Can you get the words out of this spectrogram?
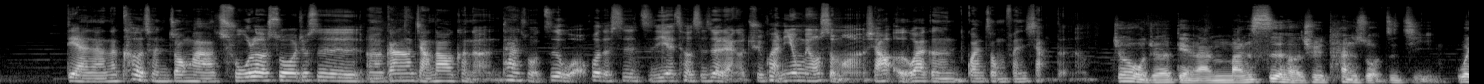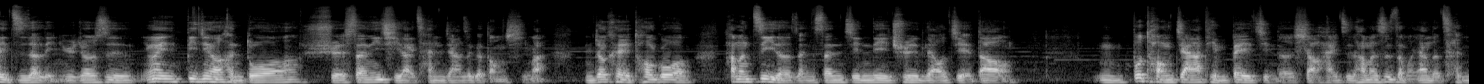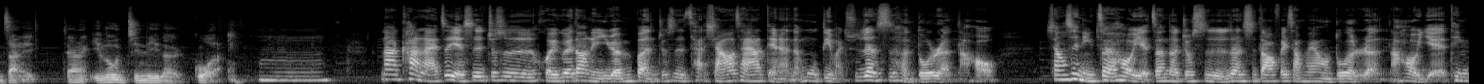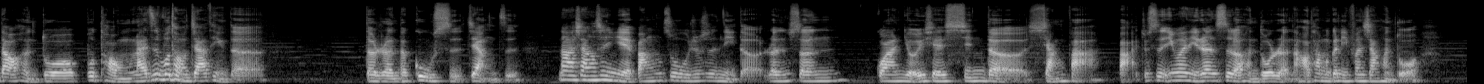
点燃的课程中啊，除了说就是呃刚刚讲到可能探索自我或者是职业测试这两个区块，你有没有什么想要额外跟观众分享的呢？就我觉得点燃蛮适合去探索自己未知的领域，就是因为毕竟有很多学生一起来参加这个东西嘛，你就可以透过他们自己的人生经历去了解到，嗯，不同家庭背景的小孩子他们是怎么样的成长，这样一路经历了过来。嗯，那看来这也是就是回归到你原本就是参想要参加点燃的目的嘛，就是认识很多人，然后。相信你最后也真的就是认识到非常非常多的人，然后也听到很多不同来自不同家庭的的人的故事，这样子。那相信也帮助就是你的人生观有一些新的想法吧。就是因为你认识了很多人，然后他们跟你分享很多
